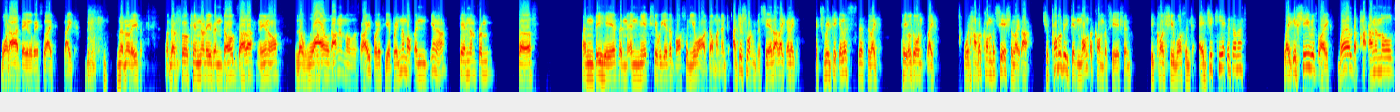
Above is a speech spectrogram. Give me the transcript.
what I deal with, like, like they're not even they're fucking not even dogs, are they? You know, they're wild animals, right? But if you bring them up and you know, tame them from birth and behave and, and make sure you're the boss and you are dominant. I just wanted to say that, like, like it's ridiculous that like people don't like would have a conversation like that. She probably didn't want the conversation because she wasn't educated on it. Like if she was like, well, the pack animals,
